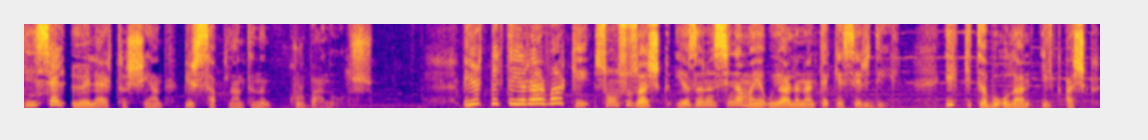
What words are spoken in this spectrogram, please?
dinsel öğeler taşıyan bir saplantının kurbanı olur. Belirtmekte yarar var ki Sonsuz Aşk yazarın sinemaya uyarlanan tek eseri değil. İlk kitabı olan İlk Aşk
